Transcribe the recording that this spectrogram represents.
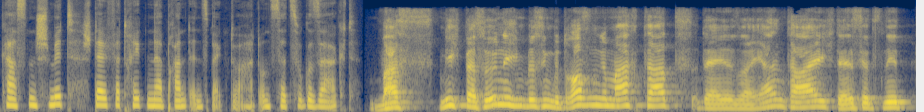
Carsten Schmidt, stellvertretender Brandinspektor, hat uns dazu gesagt. Was mich persönlich ein bisschen betroffen gemacht hat, der Erlenteich, der ist jetzt nicht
